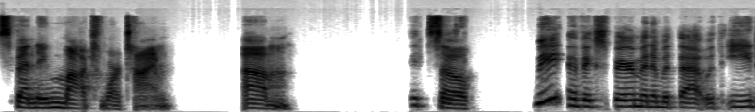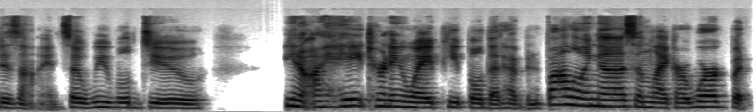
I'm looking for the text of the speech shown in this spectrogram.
spending much more time um it's so we have experimented with that with e-design so we will do you know, I hate turning away people that have been following us and like our work, but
